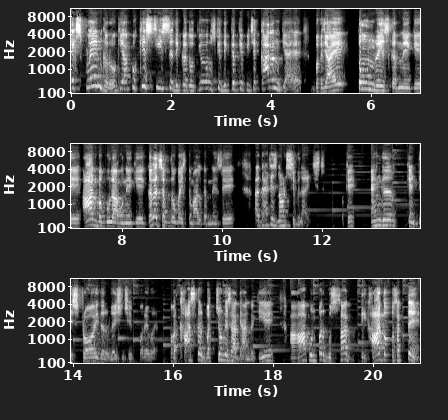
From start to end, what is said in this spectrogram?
एक्सप्लेन करो कि आपको किस चीज़ से दिक्कत होती है और उसकी दिक्कत के पीछे कारण क्या है, बजाय टोन रेस करने के, आग बबूला होने के, गलत शब्दों का इस्तेमाल करने से that is not civilized okay anger can destroy the relationship forever और खासकर बच्चों के साथ ध्यान रखिए, आप उन पर गुस्सा दिखा तो सकते हैं,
